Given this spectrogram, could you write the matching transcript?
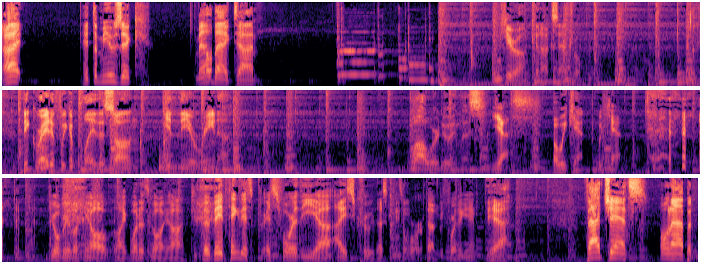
All right, hit the music. Mailbag time. Here on Canuck Central. It'd Be great if we could play this song in the arena while we're doing this, Yes, but we can't. we can't. People will be looking all like, "What is going on?" They- They think it's it's for the uh, ice crew that's getting some work done before the game. Yeah. Fat chance. Won't happen.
